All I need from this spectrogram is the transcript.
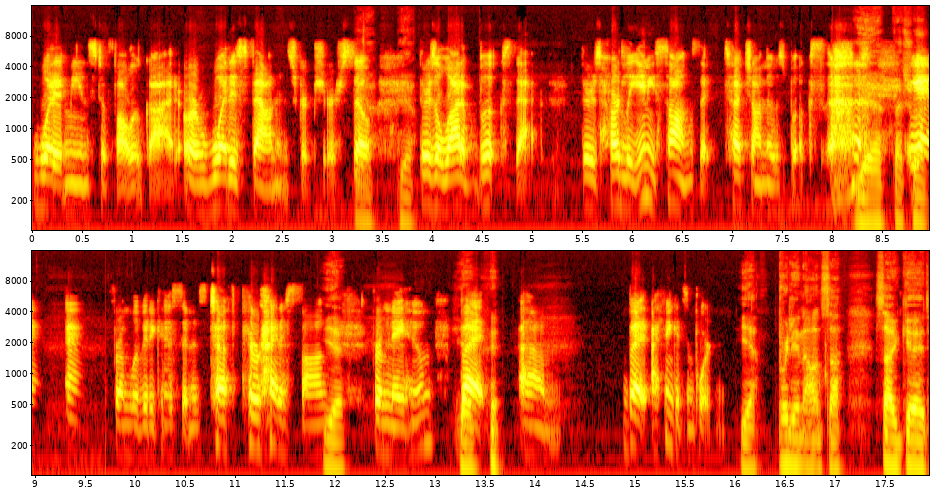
what it means to follow God or what is found in Scripture. So there's a lot of books that there's hardly any songs that touch on those books. Yeah. That's right. and from Leviticus, and it's tough to write a song Yeah. from Nahum, Yeah. but um, but I think it's important. Yeah, brilliant answer. So good.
